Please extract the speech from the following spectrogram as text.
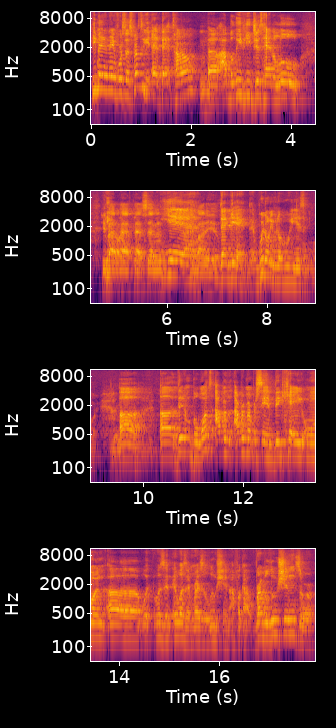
he made a name for himself, especially at that time. Uh, I believe he just had a little. He, battled half past seven. Yeah. Got him out of here. That yeah, we don't even know who he is anymore. Uh, uh, then, but once I, re- I remember seeing Bigg K on uh, what was it? It wasn't Resolution. I forgot Revolutions or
